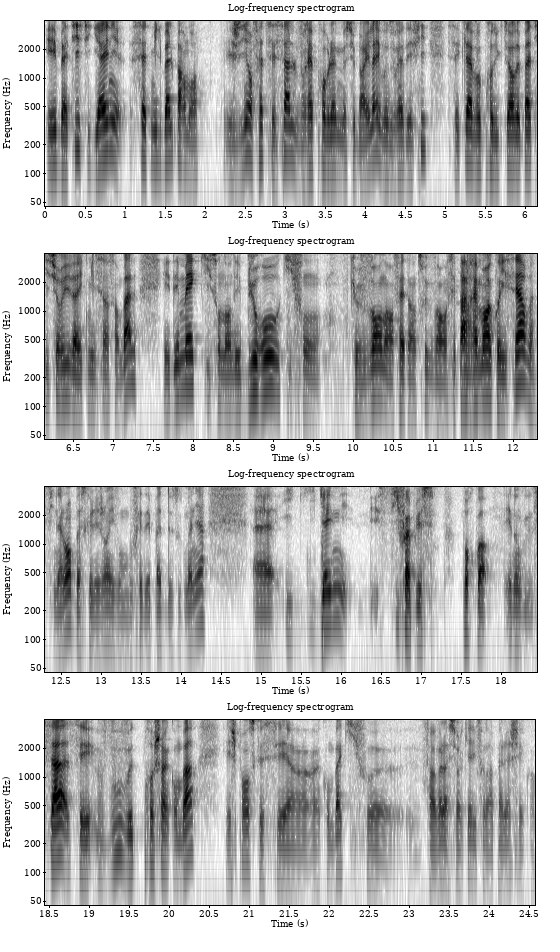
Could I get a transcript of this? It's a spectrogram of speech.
Et Baptiste il gagne 7000 balles par mois. Et je dis, en fait, c'est ça le vrai problème, monsieur Barilla, et votre vrai défi, c'est que là, vos producteurs de pâtes, ils survivent avec 1500 balles, et des mecs qui sont dans des bureaux qui font que vendre en fait un truc, c'est pas vraiment à quoi ils servent finalement, parce que les gens ils vont bouffer des pâtes de toute manière, euh, ils, gagnent six fois plus pourquoi? Et donc ça, c'est vous, votre prochain combat. Et je pense que c'est un, combat qu'il faut, enfin voilà, sur lequel il ne faudra pas lâcher. Quoi.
